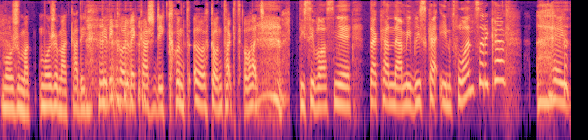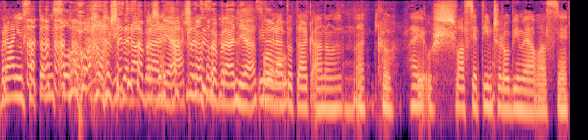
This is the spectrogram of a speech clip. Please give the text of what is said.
môžu ma, môže ma kedy, kedykoľvek každý kont, e, kontaktovať. Ty si vlastne taká namibiská influencerka? Hej, bránim sa tomu slovu, ale všetci sa to, bránia, tak. Všetci sa bránia slovu. Vyzerá to tak, áno. Ako, hej, už vlastne tým, čo robíme a vlastne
